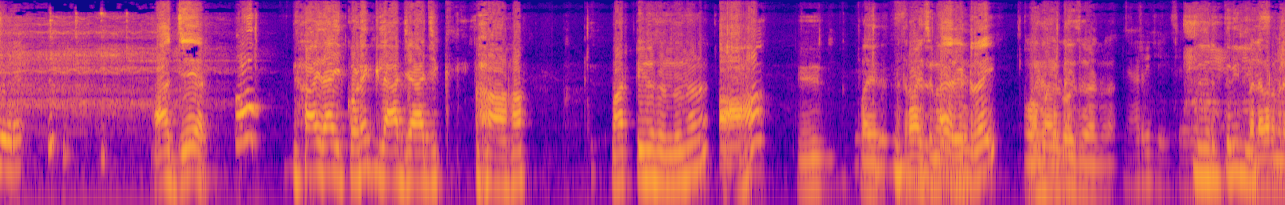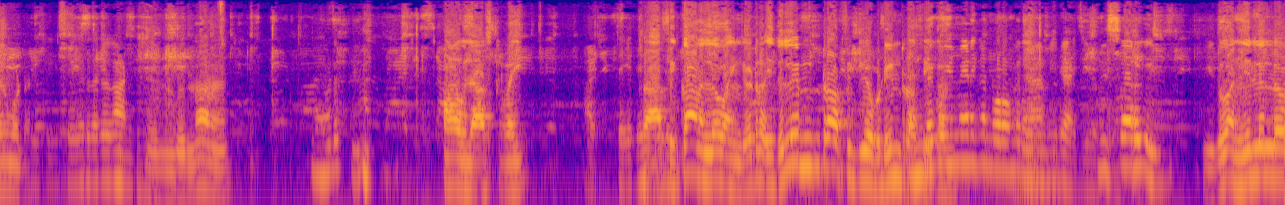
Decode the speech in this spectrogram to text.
ഇവിടെ ആ ജേർ ആ ഇത് ഐക്കോണിക് ലാ ജാജിക് ആഹാ. മാർട്ടിനസ് എന്താണ് ആഹാ. എത്ര വയസ്സുണ്ട് ട്രൈ ഓ മൈ ഗോഡ് പല പറമ്പിലേക്ക് പോട്ടെ എന്തെന്നാണ്? ആ ലാസ്റ്റ് ട്രൈ ട്രാഫിക് ആണല്ലോ ഭയങ്കര ഇതിലും ഇതിൽ ട്രാഫിക് എവിടെയും ട്രാഫിക് ഇത് വന്നില്ലല്ലോ.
